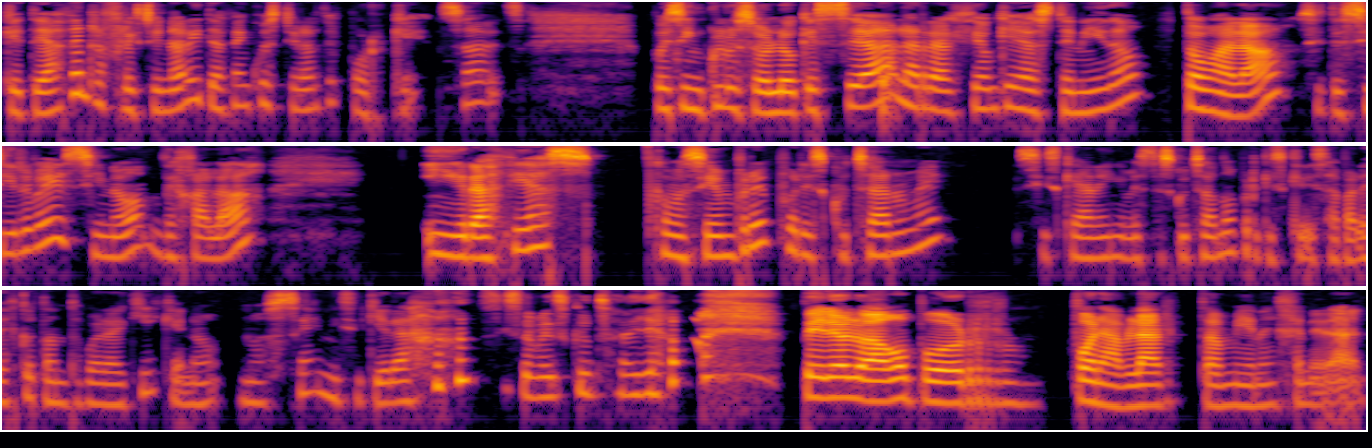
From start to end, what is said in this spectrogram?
que, te hacen reflexionar y te hacen cuestionarte por qué, ¿sabes? Pues incluso lo que sea la reacción que hayas tenido, tómala, si te sirve, si no, déjala. Y gracias, como siempre, por escucharme. Si es que alguien me está escuchando, porque es que desaparezco tanto por aquí que no, no sé ni siquiera si se me escucha ya, pero lo hago por, por hablar también en general.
